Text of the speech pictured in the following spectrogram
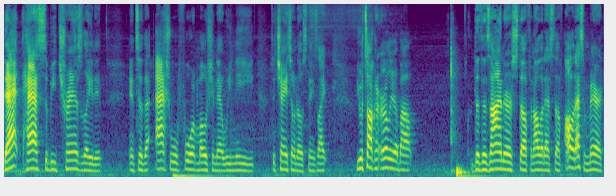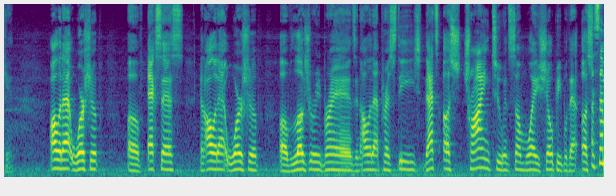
That has to be translated into the actual forward motion that we need to change some of those things. Like you were talking earlier about the designer stuff and all of that stuff. All of that's American. All of that worship of excess and all of that worship of luxury brands and all of that prestige. That's us trying to, in some way, show people that us that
